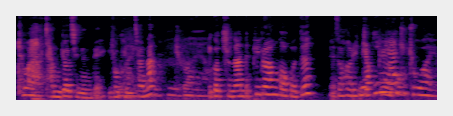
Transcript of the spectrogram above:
좋아요. 아 잠겨지는데 이거. 괜찮아? 좋아요. 이거 준아한테 필요한 거거든? 그래서 허리 쫙 느낌이 펴고 아주 좋아요.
